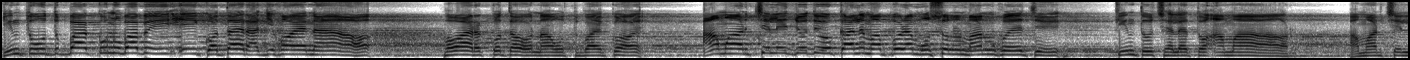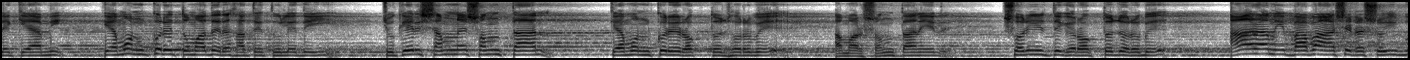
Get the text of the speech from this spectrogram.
কিন্তু উতবা কোনোভাবেই এই কথায় রাজি হয় না। হওয়ার কথাও না উতবায় কয়। আমার ছেলে যদিও কালেমা পড়ে মুসলমান হয়েছে, কিন্তু ছেলে তো আমার। আমার ছেলেকে আমি কেমন করে তোমাদের হাতে তুলে দিই? চোখের সামনে সন্তান কেমন করে রক্ত ঝরবে? আমার সন্তানের শরীর থেকে রক্ত ঝরবে। আর আমি বাবা, সেটা সইব।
